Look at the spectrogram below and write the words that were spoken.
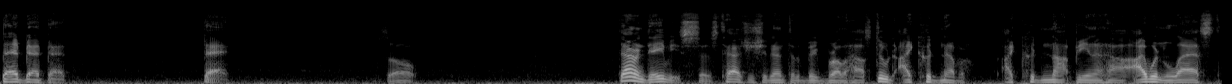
Bad, bad, bad. Bad. So, Darren Davies says, Taz, you should enter the Big Brother house. Dude, I could never. I could not be in that house. I wouldn't last.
